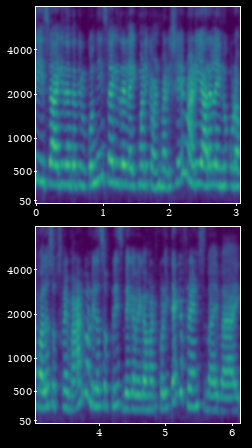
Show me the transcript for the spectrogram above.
ರೀತಿ ಇಷ್ಟ ಆಗಿದೆ ಅಂತ ತಿಳ್ಕೊಂಡು ಇಷ್ಟ ಆಗಿದ್ರೆ ಲೈಕ್ ಮಾಡಿ ಕಮೆಂಟ್ ಮಾಡಿ ಶೇರ್ ಮಾಡಿ. ಯಾರೆಲ್ಲ ಇನ್ನೂ ಕೂಡ ಫಾಲೋ ಸಬ್ಸ್ಕ್ರೈಬ್ ಮಾಡ್ಕೊಂಡಿಲ್ಲ ಸೊ ಪ್ಲೀಸ್ ಬೇಗ ಬೇಗ ಮಾಡ್ಕೊಳ್ಳಿ. ಥ್ಯಾಂಕ್ ಫ್ರೆಂಡ್ಸ್ ಬಾಯ್ ಬಾಯ್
